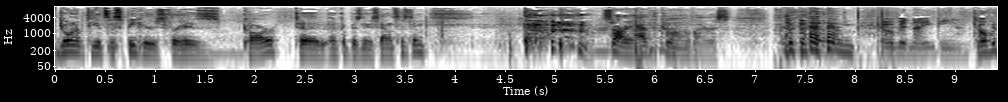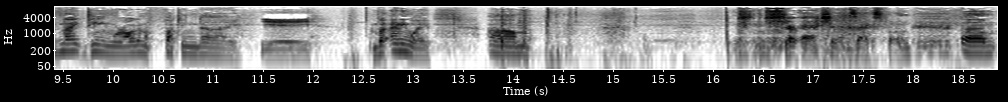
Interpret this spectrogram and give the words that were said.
going up to get some speakers for his car to hook up his new sound system. Sorry, I have the coronavirus. COVID 19. COVID nineteen, we're all gonna fucking die. Yay. But anyway, um, start ashing on Zach's phone. Um,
